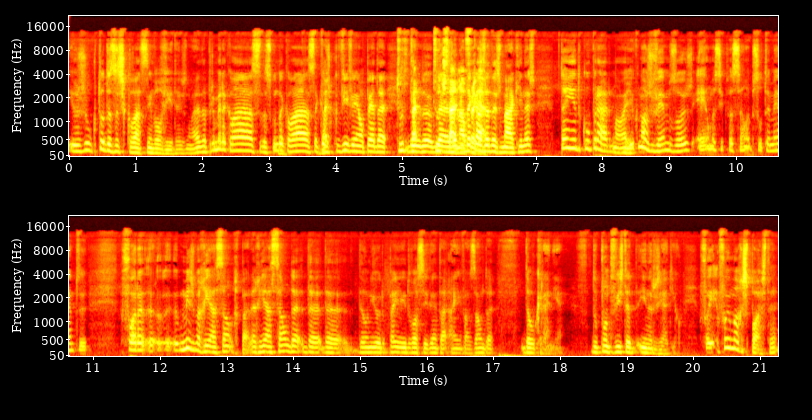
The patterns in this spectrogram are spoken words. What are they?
eu julgo que todas as classes envolvidas, não é? Da primeira classe, da segunda classe, aqueles que vivem ao pé da, tudo está, do, tudo da, da, da casa das máquinas, têm de cooperar, não é? E o que nós vemos hoje é uma situação absolutamente fora. Eh, mesmo a reação, repara, a reação da, da, da, da União Europeia e do Ocidente à, invasão da, da Ucrânia, do ponto de vista energético, foi, foi uma resposta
